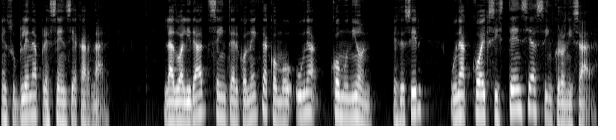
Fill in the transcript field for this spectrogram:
en su plena presencia carnal. La dualidad se interconecta como una comunión, es decir, una coexistencia sincronizada.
